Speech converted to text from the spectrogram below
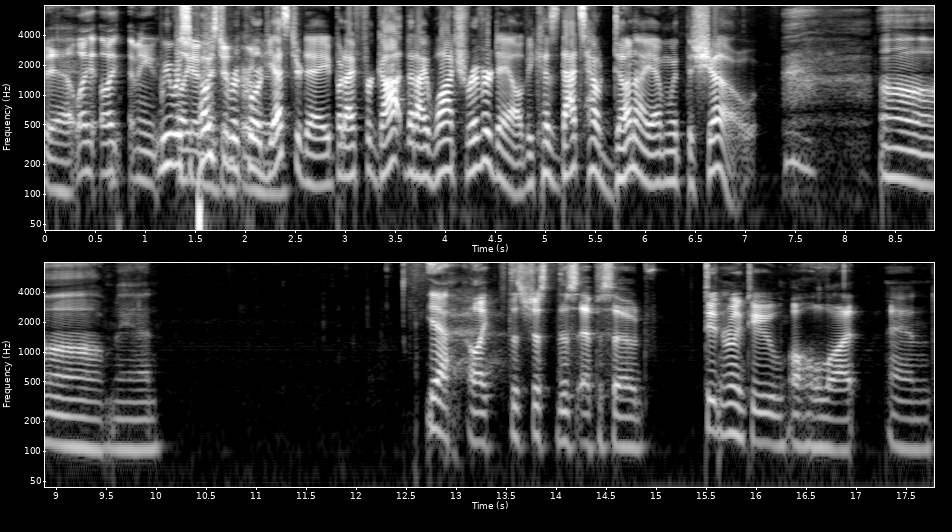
yeah, like like I mean, we were like supposed to record earlier. yesterday but i forgot that i watch riverdale because that's how done i am with the show Oh man. Yeah, like this just this episode didn't really do a whole lot and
